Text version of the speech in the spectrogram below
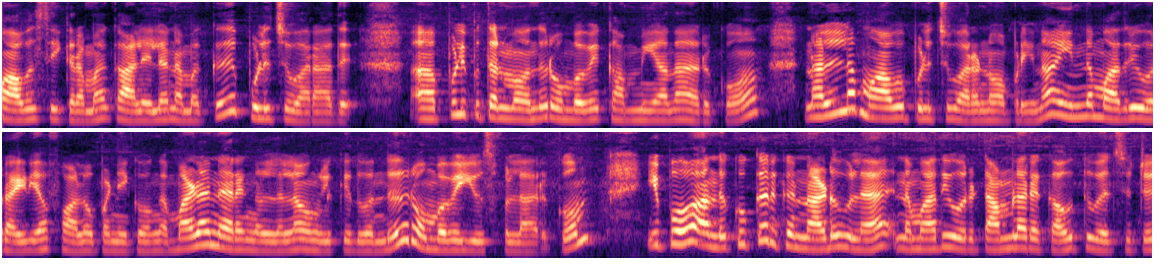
மாவு சீக்கிரமாக காலையில் நமக்கு புளிச்சு வராது. புளிப்புத்தன்மை வந்து ரொம்பவே கம்மியாக தான் இருக்கும். நல்ல மாவு புளிச்சு வரணும் அப்படின்னா இந்த மாதிரி ஒரு ஐடியா ஃபாலோ பண்ணிக்கோங்க. மழை நேரங்கள்லாம் உங்களுக்கு இது வந்து ரொம்பவே யூஸ்ஃபுல்லாக இருக்கும். இப்போது அந்த குக்கருக்கு நடுவில் இந்த மாதிரி ஒரு டம்ளரை கவுத்து வச்சுட்டு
